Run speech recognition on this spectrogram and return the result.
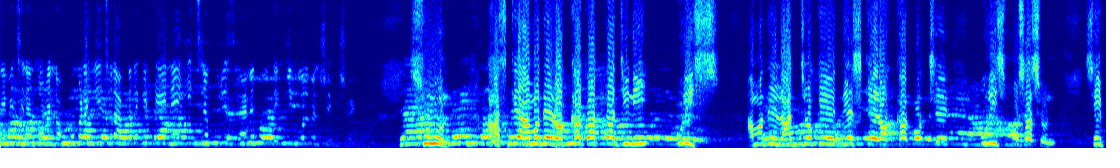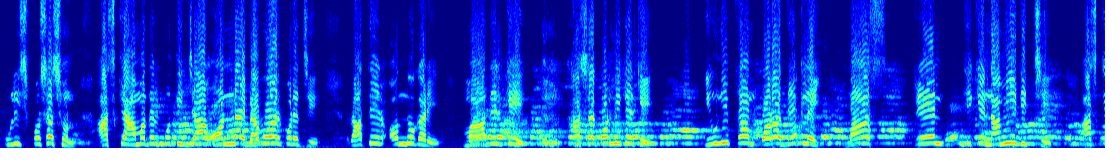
নেমেছিলেন তবে লক্ষ্য করা গিয়েছিল আপনাদেরকে ট্রেনে গিয়েছিল পুলিশ ভ্যানে তুলতে কি বলবেন সেই বিষয়ে? শুনুন আজকে আমাদের রক্ষাকর্তা যিনি পুলিশ আমাদের রাজ্যকে দেশকে রক্ষা করছে পুলিশ প্রশাসন। সেই পুলিশ প্রশাসন আজকে আমাদের প্রতি যা অন্যায় ব্যবহার করেছে, রাতের অন্ধকারে মাদেরকে আশা কর্মীদেরকে ইউনিফর্ম পরা দেখলেই বাস, ট্রেন থেকে নামিয়ে দিচ্ছে। আজকে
